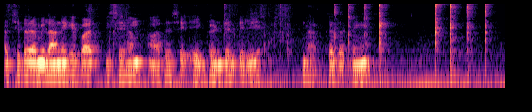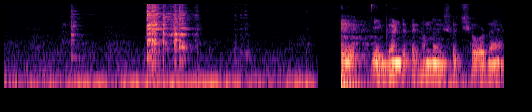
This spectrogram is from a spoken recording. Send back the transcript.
अच्छी तरह मिलाने के बाद इसे हम आधे से एक घंटे के लिए ढक कर रख देंगे एक घंटे तक हम लोग इसको छोड़ रहे हैं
